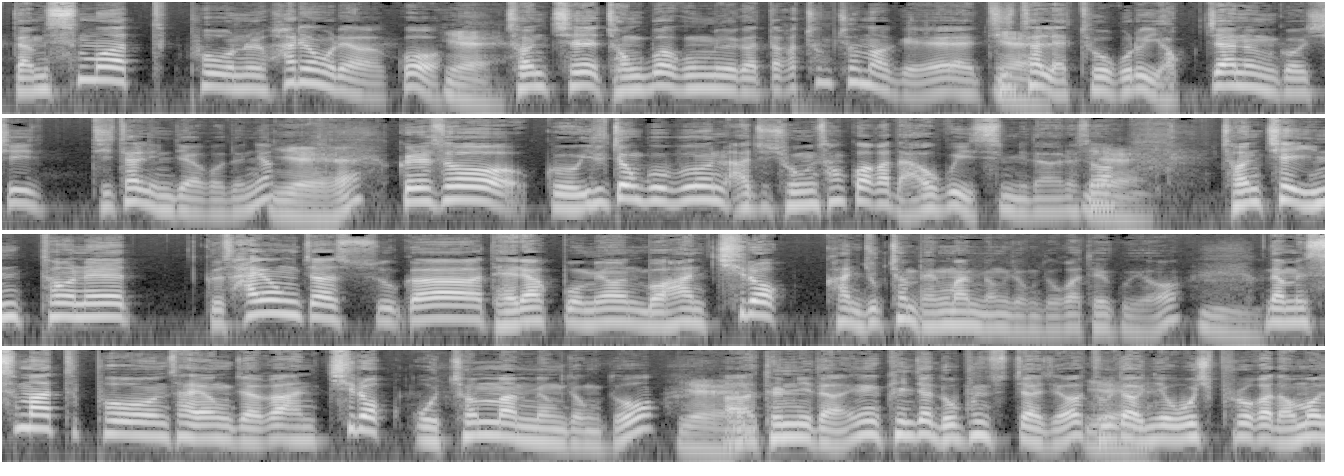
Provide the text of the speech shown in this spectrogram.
그다음에 스마트폰을 활용을 해갖고 예. 전체 정부와 국민을 갖다가 촘촘하게 디지털 예. 네트워크로 엮자는 것이 디지털 인디아거든요. 예. 그래서 그 일정 부분 아주 좋은 성과가 나오고 있습니다. 그래서 예. 전체 인터넷 그 사용자 수가 대략 보면 뭐 한 7억 한 6,100만 명 정도가 되고요. 음. 그다음에 스마트폰 사용자가 한 7억 5천만 명 정도 예. 아, 됩니다. 굉장히 높은 숫자죠. 둘다 예. 이제 50%가 넘어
